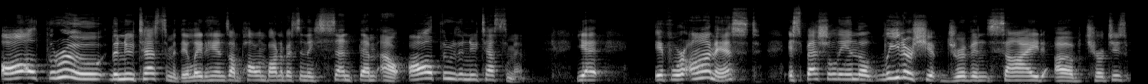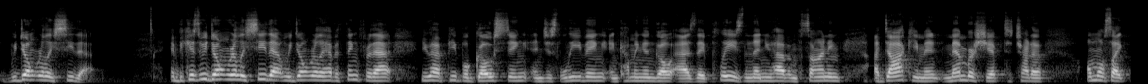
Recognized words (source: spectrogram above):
All through the New Testament, they laid hands on Paul and Barnabas and they sent them out, all through the New Testament. Yet, if we're honest, especially in the leadership driven side of churches, we don't really see that. And because we don't really see that and we don't really have a thing for that, you have people ghosting and just leaving and coming and go as they please. And then you have them signing a document, membership, to try to almost like,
